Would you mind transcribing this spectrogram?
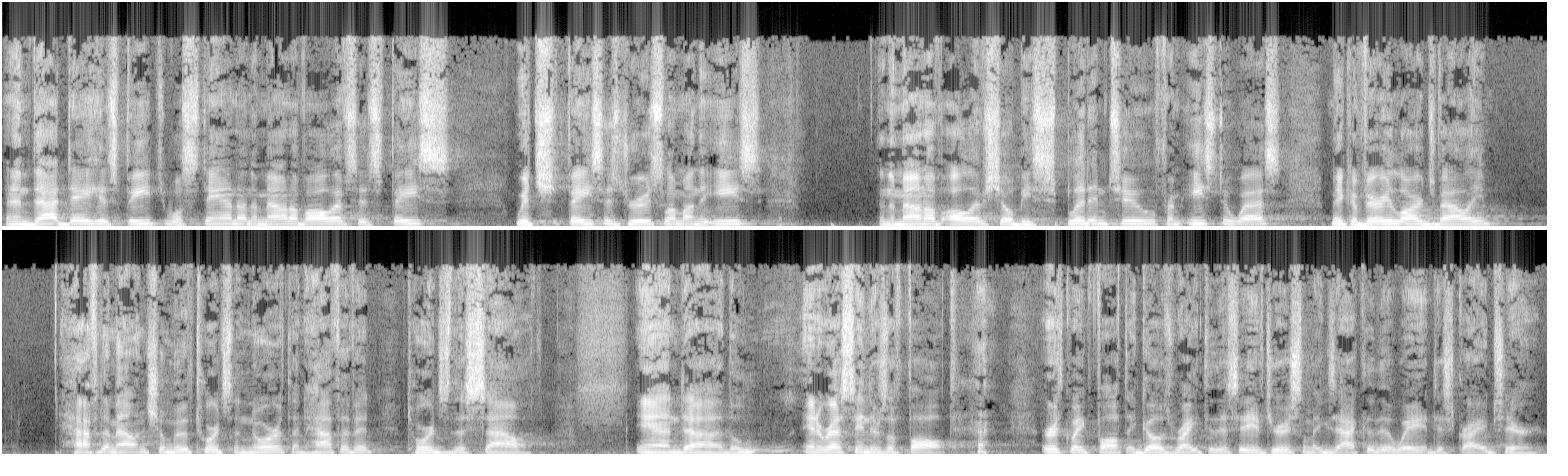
And in that day his feet will stand on the Mount of Olives, his face, which faces Jerusalem on the east. And the Mount of Olives shall be split in two from east to west, make a very large valley. Half of the mountain shall move towards the north, and half of it towards the south. And uh, the, interesting, there's a fault. earthquake fault that goes right through the city of Jerusalem, exactly the way it describes here.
